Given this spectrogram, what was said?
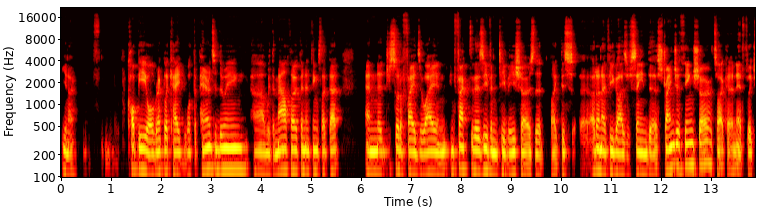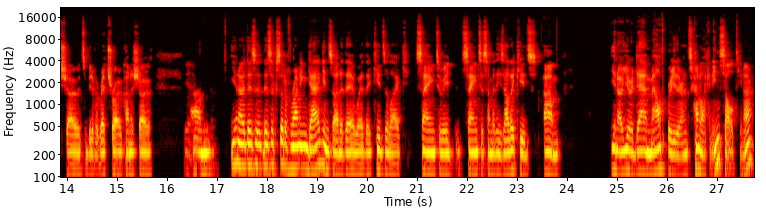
you know, copy or replicate what the parents are doing uh, with the mouth open and things like that. And it just sort of fades away. And in fact, there's even TV shows that like this. I don't know if you guys have seen the Stranger Things show. It's like a Netflix show. It's a bit of a retro kind of show yeah. Um, you know, there's a there's a sort of running gag inside of there where the kids are like saying to it, saying to some of these other kids, um, you know, you're a damn mouth breather, and it's kind of like an insult. You know,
